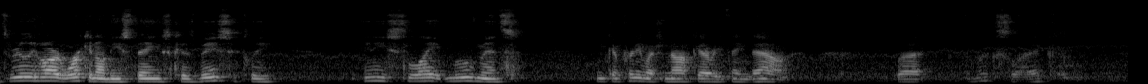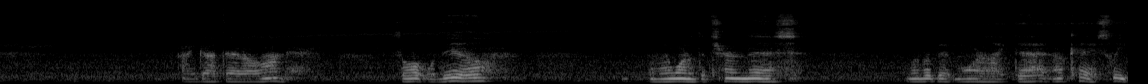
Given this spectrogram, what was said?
It's really hard working on these things because basically any slight movements you can pretty much knock everything down. But it looks like I got that all on there. So what we'll do I wanted to turn this a little bit more like that. Okay, sweet.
